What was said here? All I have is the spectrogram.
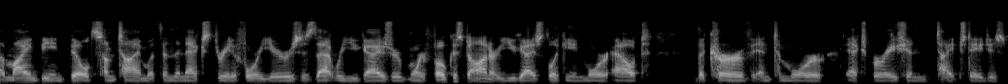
a mine being built sometime within the next three to four years? Is that where you guys are more focused on? Or are you guys looking more out the curve into more exploration type stages?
